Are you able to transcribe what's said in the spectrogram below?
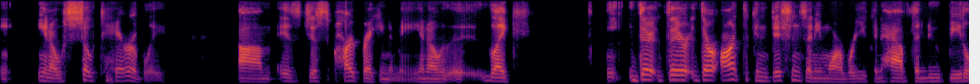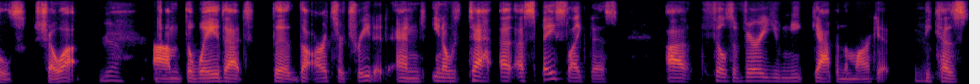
you know, so terribly, um, is just heartbreaking to me. You know, uh, like there there there aren't the conditions anymore where you can have the new Beatles show up. Yeah. Um, the way that the the arts are treated, and you know, to a, a space like this uh, fills a very unique gap in the market because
